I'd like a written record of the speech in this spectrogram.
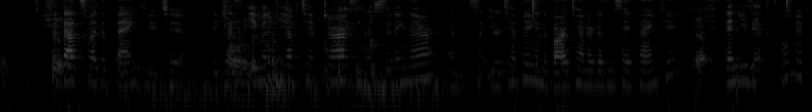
tipping and the bartender doesn't say thank you, Yep. then you get, oh, maybe I could get away with it. I watch people do it. where It's Oh. not even looking.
